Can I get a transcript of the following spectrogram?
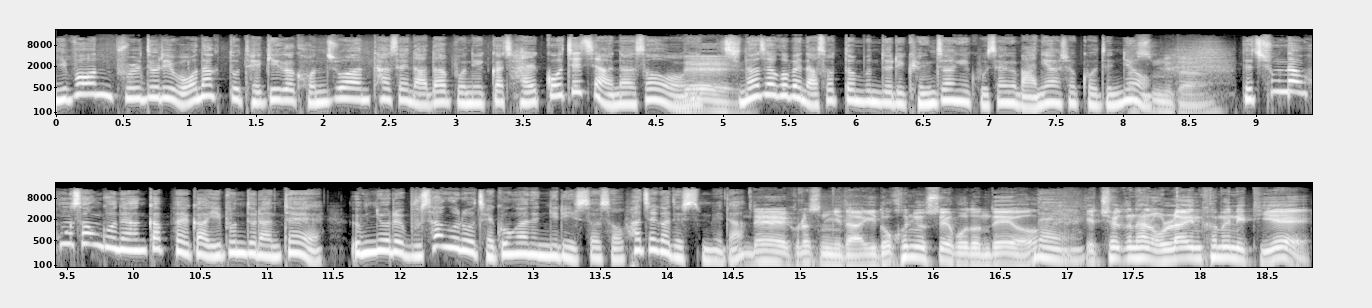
이번 불들이 워낙 또 대기가 건조한 탓에 나다 보니까 잘 꺼지지 않아서 네. 진화 작업에 나섰던 분들이 굉장히 고생을 많이 하셨거든요. 맞습니다. 근데 충남 홍성군의 한 카페가 이분들한테 음료를 무상으로 제공하는 일이 있어서 화제가 됐습니다. 네, 그렇습니다. 이 노컷뉴스에 보던데요. 네. 이 최근 한 온라인 커뮤니티에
